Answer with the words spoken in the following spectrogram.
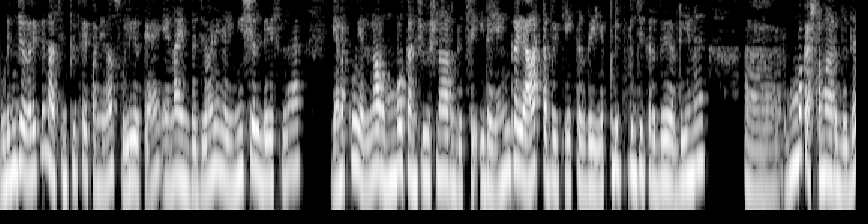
முடிஞ்ச வரைக்கும் நான் சிம்பிளிஃபை பண்ணி தான் சொல்லியிருக்கேன். ஏன்னா இந்த ஜேர்னில இனிஷியல் டேஸில் எனக்கும் எல்லாம் ரொம்ப கன்ஃபியூஷனா இருந்துச்சு. இதை எங்கே யார்கிட்ட போய் கேட்கறது எப்படி புரிஞ்சுக்கிறது? அப்படின்னு ரொம்ப கஷ்டமா இருந்தது.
